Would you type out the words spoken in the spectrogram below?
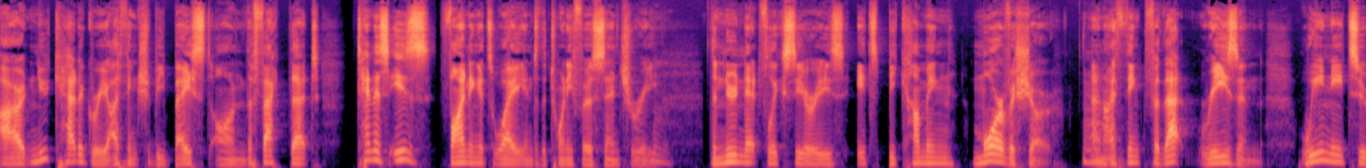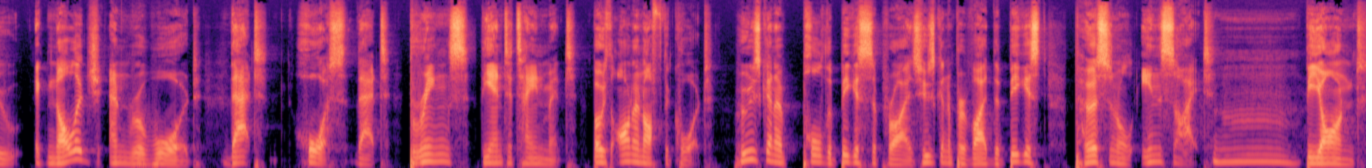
our new category, I think, should be based on the fact that tennis is finding its way into the 21st century. Hmm. The new Netflix series, it's becoming more of a show. Hmm. And I think for that reason, we need to acknowledge and reward that horse that brings the entertainment both on and off the court. Who's going to pull the biggest surprise? Who's going to provide the biggest personal insight beyond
